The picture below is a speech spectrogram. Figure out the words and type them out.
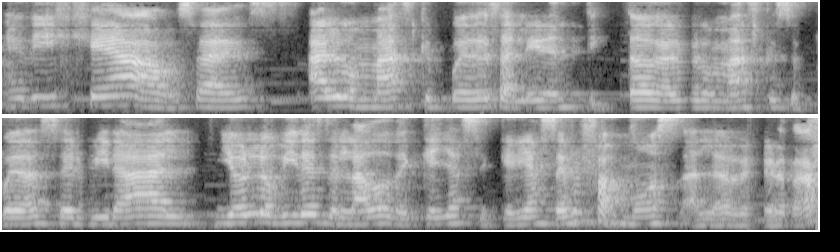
y dije, ah, o sea, es algo más que puede salir en TikTok, algo más que se puede hacer viral. Yo lo vi desde el lado de que ella se quería hacer famosa, la verdad.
